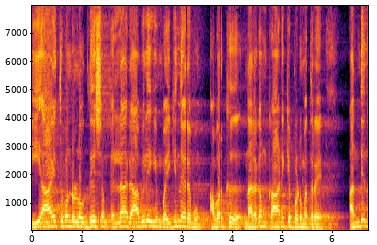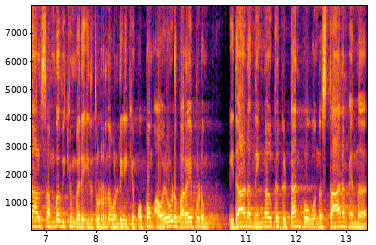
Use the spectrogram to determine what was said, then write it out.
ഈ ആയത്ത് കൊണ്ടുള്ള ഉദ്ദേശം എല്ലാ രാവിലെയും വൈകുന്നേരവും അവർക്ക് നരകം കാണിക്കപ്പെടുമത്രേ. അന്ത്യനാൾ സംഭവിക്കും വരെ ഇത് തുടർന്നു കൊണ്ടിരിക്കും ഒപ്പം അവരോട് പറയപ്പെടും ഇതാണ് നിങ്ങൾക്ക് കിട്ടാൻ പോകുന്ന സ്ഥാനം എന്ന്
